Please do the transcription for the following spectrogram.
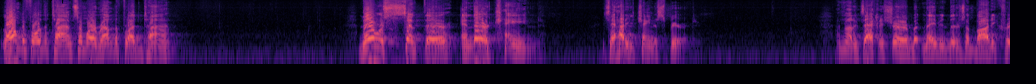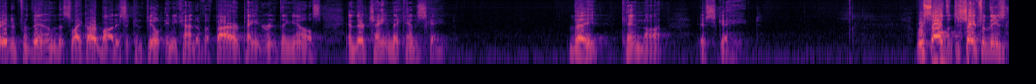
long before the time, somewhere around the flood time. They were sent there and they are chained. You say, how do you chain a spirit? I'm not exactly sure, but maybe there's a body created for them that's like our bodies that can feel any kind of a fire, pain, or anything else, and they're chained. They can't escape. They cannot escape. We saw that the shapes of these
